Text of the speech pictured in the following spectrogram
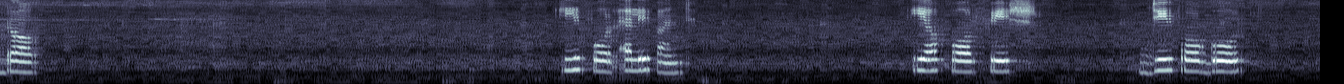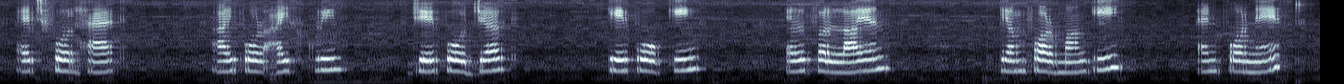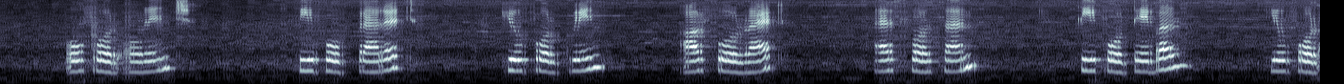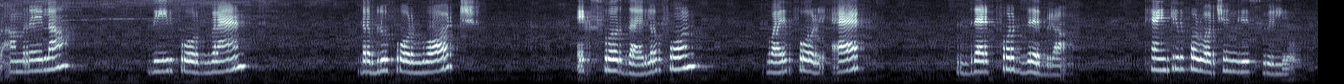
dog. E for elephant. F for fish. G for goat. H for hat. I for ice cream. J for jug. K for king. L for lion. M for monkey. N for nest. O for orange. For parrot. Q for queen. R for rat. S for sun. T for table. U for umbrella. V for van. W for watch. X for xylophone. Y for egg. Z for zebra. Thank you for watching this video.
